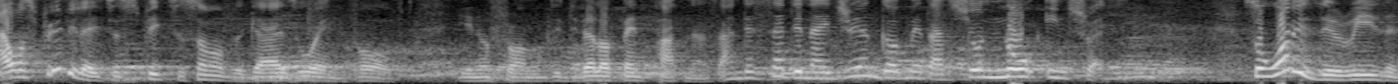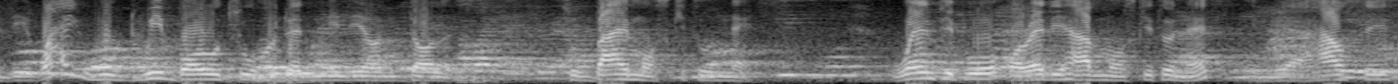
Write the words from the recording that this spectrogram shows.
I was privileged to speak to some of the guys who were involved, you know, from the development partners, and they said the Nigerian government has shown no interest. So what is the reason? Why would we borrow $200 million to buy mosquito nets. When people already have mosquito nets in their houses,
